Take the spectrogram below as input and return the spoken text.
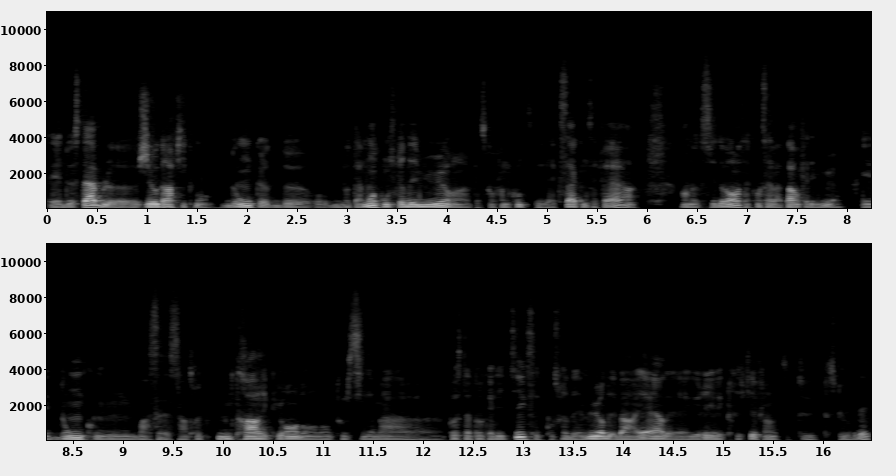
et de stable euh, géographiquement. Donc, de notamment construire des murs, parce qu'en fin de compte, c'est avec ça qu'on sait faire en Occident. Quand ça ne va pas, on fait des murs. Et donc, bah, c'est un truc ultra récurrent dans, tout le cinéma euh, post-apocalyptique, c'est de construire des murs, des barrières, des grilles électrifiées, enfin, tout, ce que vous voulez.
